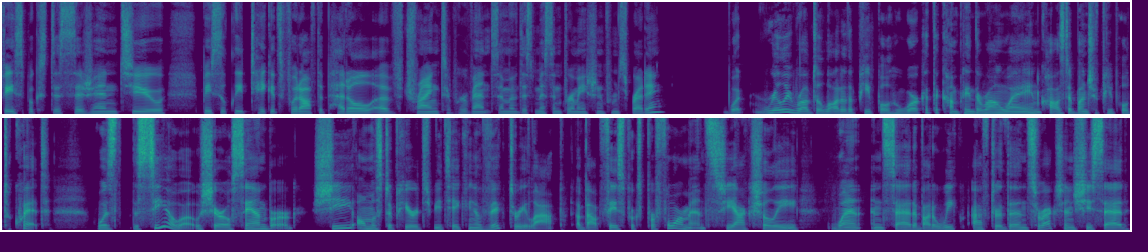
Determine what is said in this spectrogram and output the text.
Facebook's decision to basically take its foot off the pedal of trying to prevent some of this misinformation from spreading? what really rubbed a lot of the people who work at the company the wrong way and caused a bunch of people to quit was the COO, Sheryl Sandberg. She almost appeared to be taking a victory lap about Facebook's performance. She actually went and said about a week after the insurrection, she said,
